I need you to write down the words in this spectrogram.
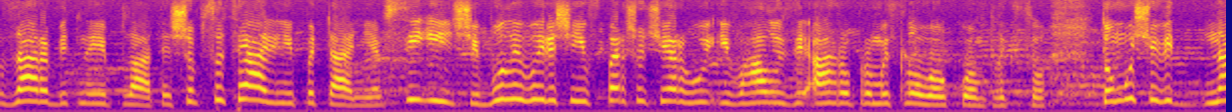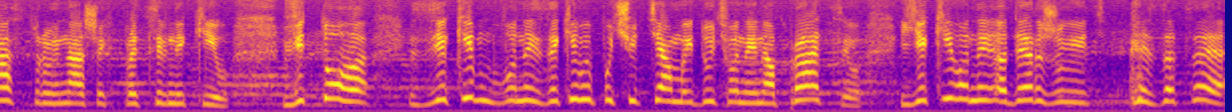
заробітної плати, щоб соціальні питання, всі інші були вирішені в першу чергу і в галузі агропромислового комплексу, тому що від настрою наших працівників, від того, з яким вони з якими почуттями йдуть вони на працю, які вони одержують за це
